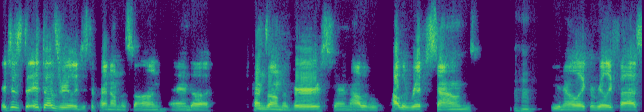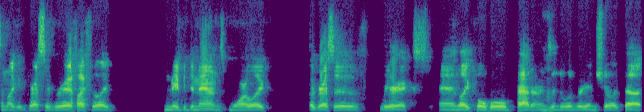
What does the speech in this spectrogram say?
it just it does really just depend on the song and uh, depends on the verse and how the how the riff sounds. Mm-hmm. You know, like a really fast and like aggressive riff. I feel like maybe demands more like aggressive lyrics and like vocal patterns mm-hmm. and delivery and shit like that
